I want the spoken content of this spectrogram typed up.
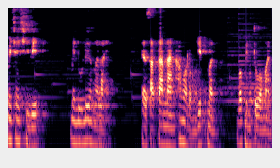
ไม่ใช่ชีวิต ไม่รู้เรื่องอะไร แต่สัตตานังเข้ามาหลงยึดมันว่าเป็นตัวมัน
